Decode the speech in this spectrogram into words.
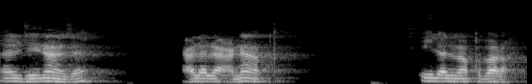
الجنازة على الأعناق إلى المقبرة؟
